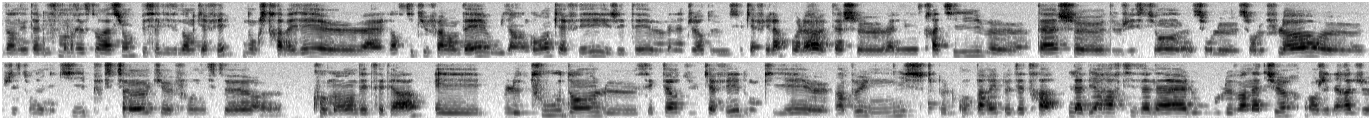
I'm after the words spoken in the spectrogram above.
d'un- établissement de restauration spécialisé dans le café. Donc je travaillais euh, à l'Institut finlandais où il y a un grand café et j'étais euh, manager de ce café-là. Voilà, tâches administratives, tâches de gestion sur le, sur le floor, gestion d'une équipe, stock, fournisseurs, euh, commandes, etc. Et le tout dans le secteur du café, donc qui est euh, un peu une niche. Je peux le comparer peut-être à la bière artisanale ou le vin nature. En général, je...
